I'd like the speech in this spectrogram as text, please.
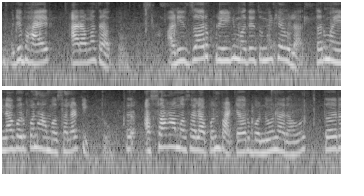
म्हणजे बाहेर आरामात राहतो. आणि जर फ्रीजमध्ये तुम्ही ठेवलात तर महिनाभर पण हा मसाला टिकतो. तर असा हा मसाला आपण पाट्यावर बनवणार आहोत. तर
